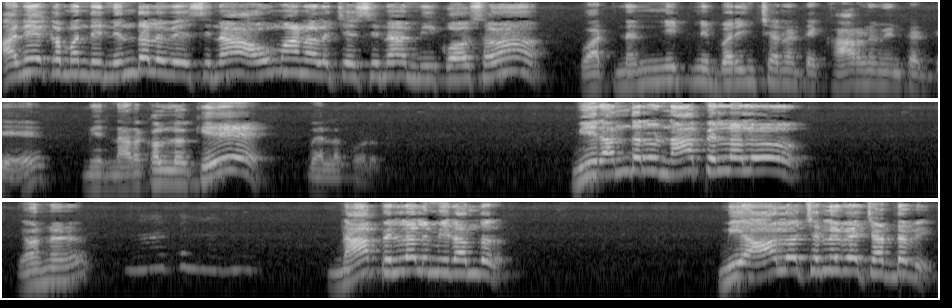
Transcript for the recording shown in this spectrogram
అనేక మంది నిందలు వేసిన అవమానాలు చేసిన మీకోసం వాటినన్నిటిని భరించానంటే కారణం ఏంటంటే మీరు నరకంలోకి వెళ్ళకూడదు. మీరందరూ నా పిల్లలు. ఏమన్నాడు నా పిల్లలు మీరందరూ. మీ ఆలోచనలవే చెడ్డవి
